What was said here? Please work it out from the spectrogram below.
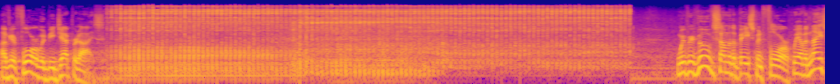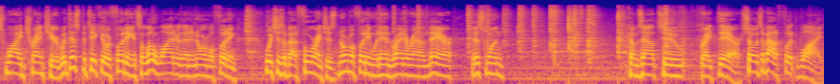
of your floor would be jeopardized. We've removed some of the basement floor. We have a nice wide trench here. With this particular footing, it's a little wider than a normal footing, which is about four inches. Normal footing would end right around there. This one comes out to right there. So it's about a foot wide.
